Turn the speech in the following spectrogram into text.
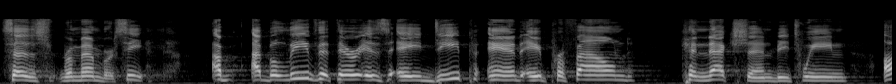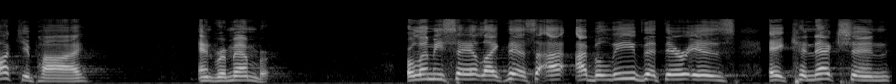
Says remember. See, I, I believe that there is a deep and a profound connection between occupy and remember. Or let me say it like this I, I, believe that there is a connection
